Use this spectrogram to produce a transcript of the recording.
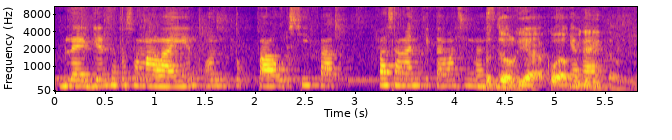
belajar satu sama lain untuk tahu sifat pasangan kita masing-masing. betul ya aku aku Ya kan? jadi tahu ya.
